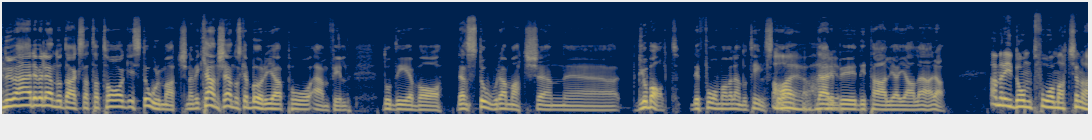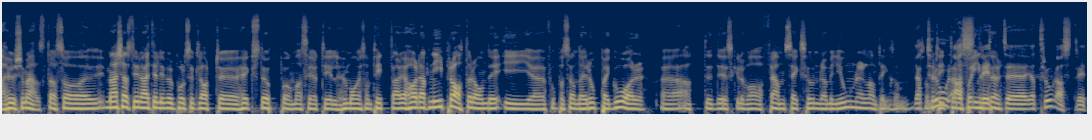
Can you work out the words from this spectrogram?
Nu är det väl ändå dags att ta tag i stormatcherna. Vi kanske ändå ska börja på Anfield, då det var den stora matchen eh, globalt. Det får man väl ändå tillstå. Ja, ja, Derby d'Italia i all ära. Ja men är de två matcherna hur som helst. Alltså, Manchester United-Liverpool såklart eh, högst upp om man ser till hur många som tittar. Jag hörde att ni pratade om det i uh, Fotbollssöndag Europa igår, eh, att det skulle vara 500-600 miljoner eller någonting som, Jag som tror, tittade på Inter. Astrid, eh, jag tror Astrid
